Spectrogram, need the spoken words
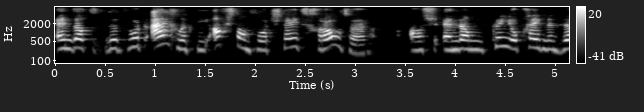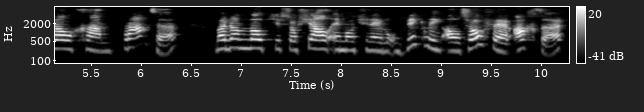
En dat, dat wordt eigenlijk, die afstand wordt steeds groter. Als en dan kun je op een gegeven moment wel gaan praten, maar dan loopt je sociaal-emotionele ontwikkeling al zo ver achter.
